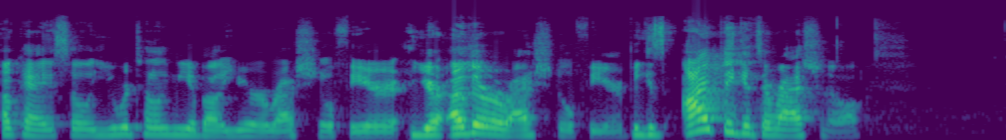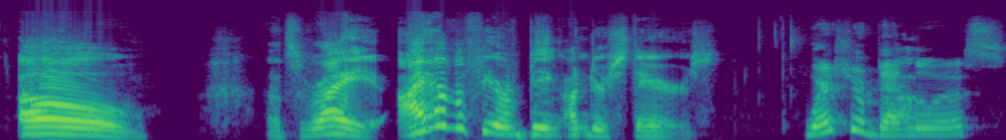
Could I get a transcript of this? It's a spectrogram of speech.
okay, so you were telling me about your irrational fear, your other irrational fear, because I think it's irrational. Oh, that's right. I have a fear of being under stairs. Where's your bed, Uh, Louis?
